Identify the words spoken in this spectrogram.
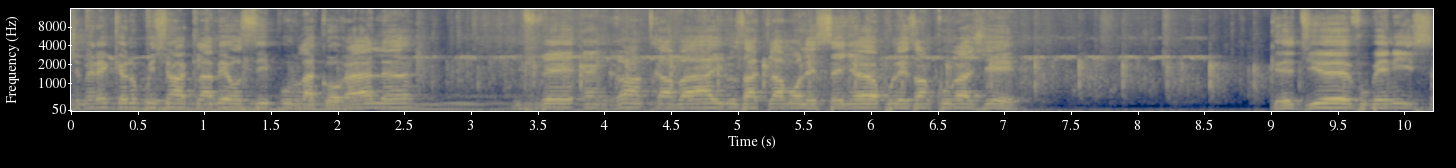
J'aimerais que nous puissions acclamer aussi pour la chorale qui fait un grand travail. Nous acclamons le Seigneur pour les encourager. Que Dieu vous bénisse.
